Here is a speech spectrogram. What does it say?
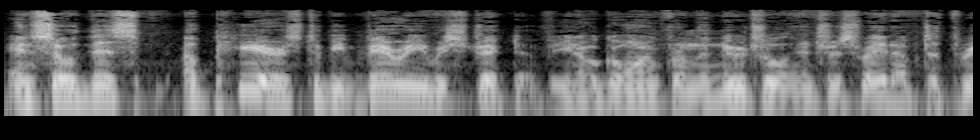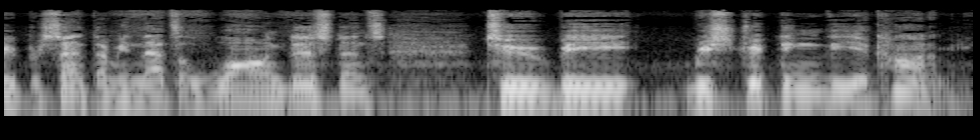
And so this appears to be very restrictive, you know, going from the neutral interest rate up to 3%. I mean, that's a long distance to be restricting the economy,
